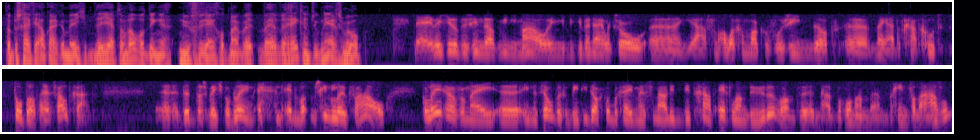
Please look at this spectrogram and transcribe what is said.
Dat beschrijf je ook eigenlijk een beetje. Je hebt dan wel wat dingen nu geregeld, maar we, we rekenen natuurlijk nergens meer op. Nee, weet je, dat is inderdaad minimaal. En je, bent eigenlijk zo uh, ja, van alle gemakken voorzien dat, uh, nou ja, dat gaat goed totdat het fout gaat. Uh, dat, is een beetje het probleem. En, en wat, misschien een leuk verhaal. Een collega van mij in hetzelfde gebied, die dacht op een gegeven moment van nou, dit, gaat echt lang duren. Want nou, het begon aan, het begin van de avond,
